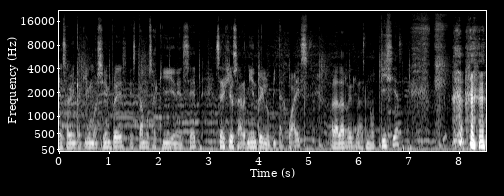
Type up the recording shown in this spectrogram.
Ya saben que aquí como siempre estamos aquí en el set Sergio Sarmiento y Lupita Juárez para darles las noticias.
